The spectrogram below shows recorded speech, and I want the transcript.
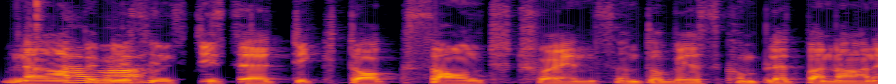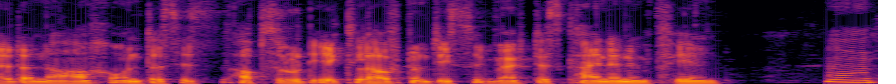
Na, Aber bei mir sind es diese TikTok-Soundtrends und du wirst komplett Banane danach und das ist absolut ekelhaft und ich möchte es keinen empfehlen. Hm.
